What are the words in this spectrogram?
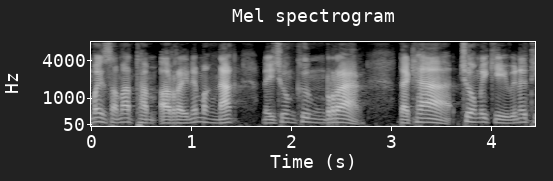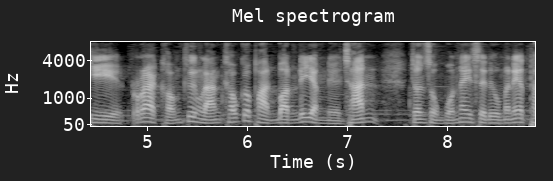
ไม่สามารถทำอะไรได้มากนักในช่วงครึ่งแรก แต่แค่ช่วงไม่กี่วินาทีแรกของครึ่งหลังเขาก็ผ่านบอลได้อย่างเหนือชั้น จนส่งผลให้เซดูมาเน่ท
